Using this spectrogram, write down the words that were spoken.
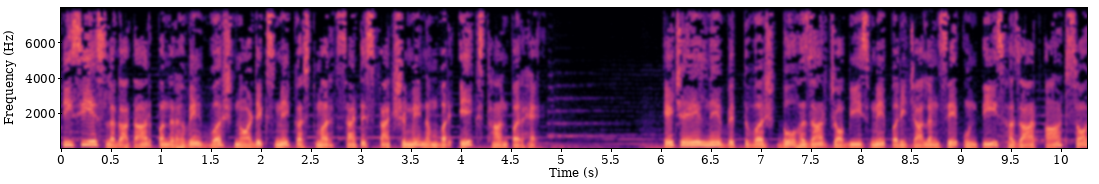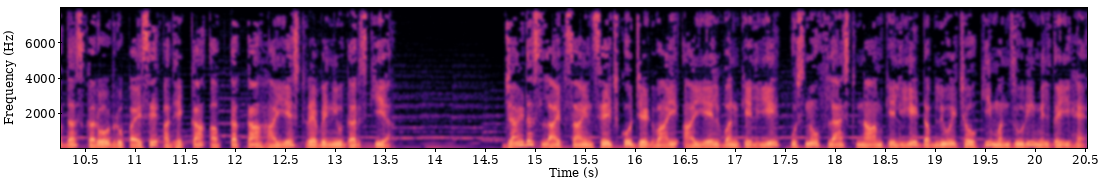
टीसीएस लगातार पंद्रहवें वर्ष नॉर्डिक्स में कस्टमर सेटिस्फैक्शन में नंबर एक स्थान पर है। एच ने वित्त वर्ष 2024 में परिचालन से उनतीस करोड़ रुपए से अधिक का अब तक का हाईएस्ट रेवेन्यू दर्ज किया। जाइडस लाइफ साइंसेज को जेडवाई आई एल वन के लिए उसनो फ्लैस्ट नाम के लिए डब्ल्यूएचओ की मंजूरी मिल गई है।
